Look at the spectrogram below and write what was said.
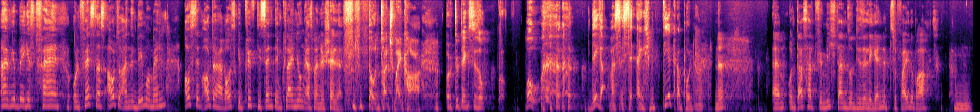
I'm your biggest fan und fest das Auto an. In dem Moment aus dem Auto heraus gibt 50 Cent dem kleinen Jungen erstmal eine Schelle. Don't touch my car. Und du denkst dir so, wow, Digga, was ist denn eigentlich mit dir kaputt? Ne? Ähm, und das hat für mich dann so diese Legende zu Fall gebracht. Ähm,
